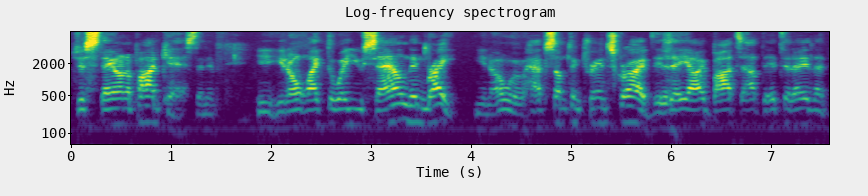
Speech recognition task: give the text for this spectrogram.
just stay on a podcast. And if you, you don't like the way you sound, then write. You know, or have something transcribed. There's AI bots out there today that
